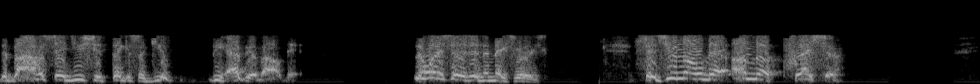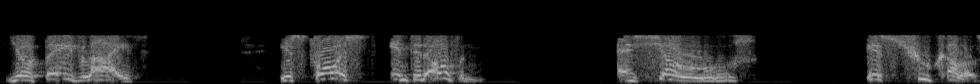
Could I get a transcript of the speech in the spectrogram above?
The Bible said you should think it's a gift. Be happy about that. Look what it says in the next verse. Says, you know that under pressure, your faith life is forced into the open and shows its true colors.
